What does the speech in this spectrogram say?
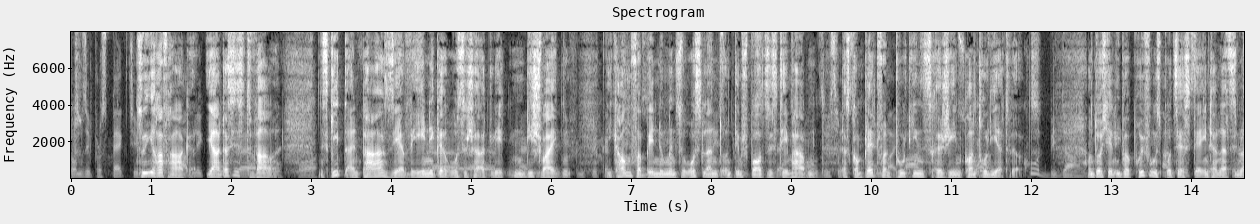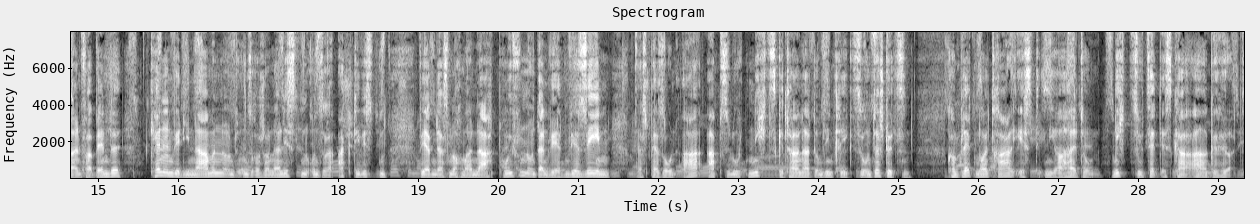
Zu Ihrer Frage. Ja, das ist wahr. Es gibt ein paar sehr wenige russische Athleten, die schweigen, die kaum Verbindungen zu Russland und dem Sportsystem haben das komplett von Putins Regime kontrolliert wird. Und durch den Überprüfungsprozess der internationalen Verbände kennen wir die Namen und unsere Journalisten, unsere Aktivisten werden das nochmal nachprüfen und dann werden wir sehen, dass Person A absolut nichts getan hat, um den Krieg zu unterstützen komplett neutral ist in ihrer Haltung, nicht zu ZSKA gehört.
